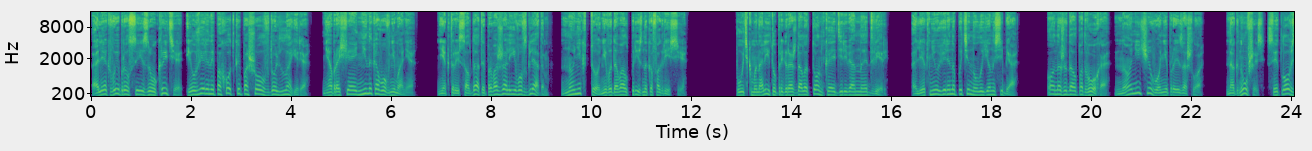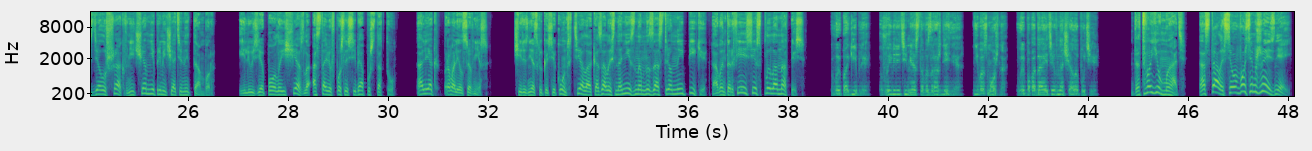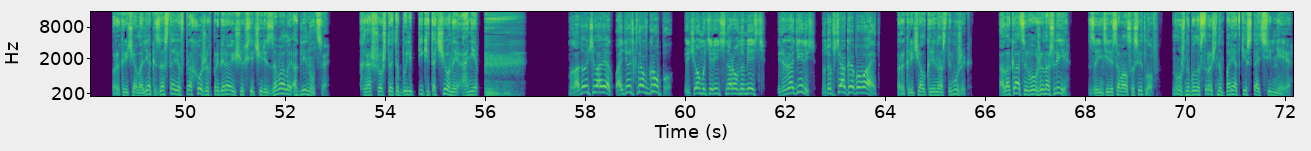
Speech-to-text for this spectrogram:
Олег выбрался из-за укрытия и уверенной походкой пошел вдоль лагеря, не обращая ни на кого внимания. Некоторые солдаты провожали его взглядом, но никто не выдавал признаков агрессии. Путь к монолиту преграждала тонкая деревянная дверь. Олег неуверенно потянул ее на себя. Он ожидал подвоха, но ничего не произошло. Нагнувшись, Светлов сделал шаг в ничем не примечательный тамбур. Иллюзия пола исчезла, оставив после себя пустоту. Олег провалился вниз. Через несколько секунд тело оказалось нанизанным на заостренные пики, а в интерфейсе всплыла надпись. «Вы погибли. Выберите место возрождения. Невозможно. Вы попадаете в начало пути». «Да твою мать! Осталось всего восемь жизней!» — прокричал Олег, заставив прохожих, пробирающихся через завалы, оглянуться. «Хорошо, что это были пики точеные, а не...» «Молодой человек, пойдете к нам в группу? И чё материтесь на ровном месте? Переродились? Ну так всякое бывает!» — прокричал коренастый мужик. «А локацию вы уже нашли?» — заинтересовался Светлов. Нужно было в срочном порядке стать сильнее.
